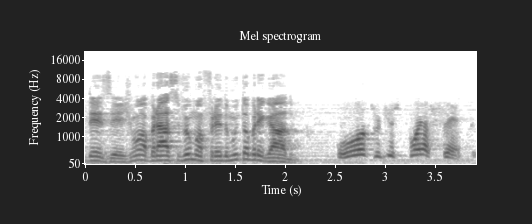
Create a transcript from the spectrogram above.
deseja. Um abraço, viu, Manfredo? Muito obrigado. O outro disponha sempre.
